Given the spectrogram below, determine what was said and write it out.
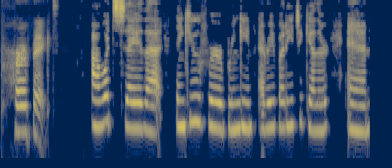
Perfect. I would say that thank you for bringing everybody together and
